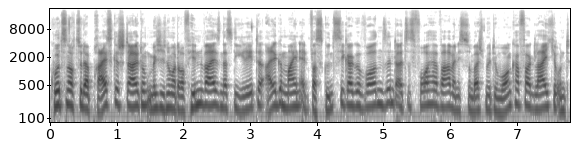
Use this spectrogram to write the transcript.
Kurz noch zu der Preisgestaltung möchte ich nochmal darauf hinweisen, dass die Geräte allgemein etwas günstiger geworden sind, als es vorher war. Wenn ich es zum Beispiel mit dem Wonka vergleiche und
